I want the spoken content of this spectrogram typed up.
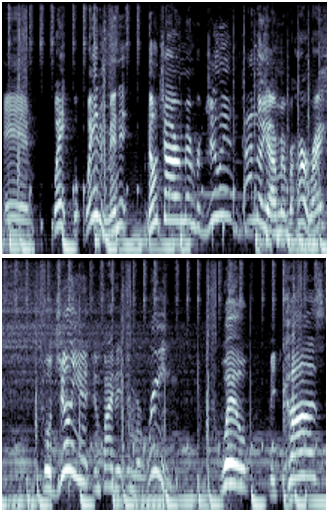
and wait, wait a minute. Don't y'all remember Jillian? I know y'all remember her, right? Well, Jillian invited Emerine. Well, because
